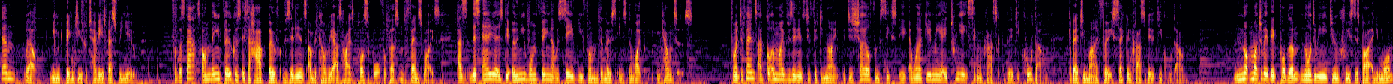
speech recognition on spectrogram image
then, well, you can pick and choose which heavy is best for you. For the stats, our main focus is to have both resilience and recovery as high as possible for personal defense wise, as this area is the only one thing that would save you from the most instant wipe encounters. For my defense, I've gotten my resilience to 59, which is shy off from 60 and will have given me a 28 second class ability cooldown, compared to my 30 second class ability cooldown. Not much of a big problem, nor do we need to increase this part anymore,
